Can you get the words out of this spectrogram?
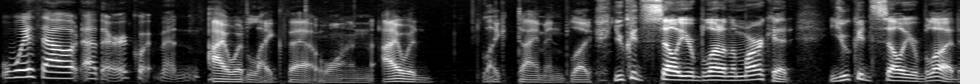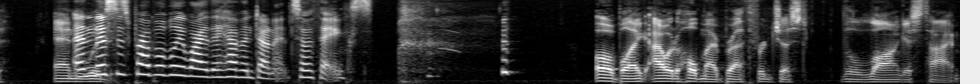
without other equipment. I would like that one. I would like diamond blood. You could sell your blood on the market. You could sell your blood. And, And would- this is probably why they haven't done it, so thanks. oh, but like I would hold my breath for just the longest time.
